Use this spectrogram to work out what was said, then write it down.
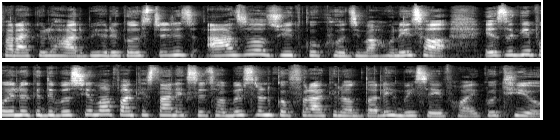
फराकिलो हार बिहोरेको स्टेडिज आज जितको खोजीमा हुनेछ। यसअघि पहिलो एक दिवसीयमा पाकिस्तान एक रनको फराकिलो अन्तरले विजयी भएको थियो।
